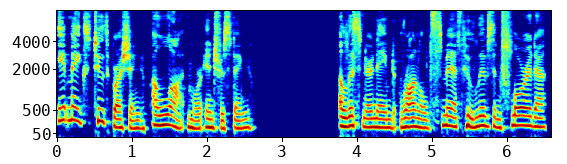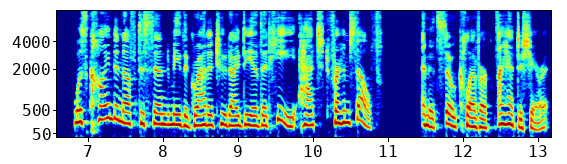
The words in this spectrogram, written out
It makes toothbrushing a lot more interesting. A listener named Ronald Smith, who lives in Florida, was kind enough to send me the gratitude idea that he hatched for himself. And it's so clever, I had to share it.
